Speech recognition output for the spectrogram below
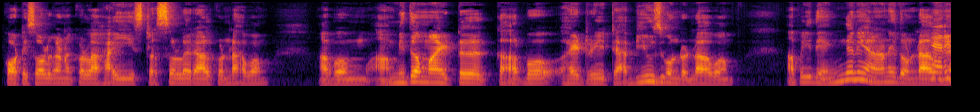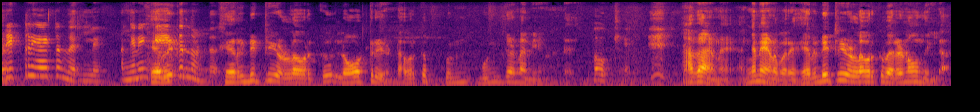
കോർട്ടിസോൾ കണക്കുള്ള ഹൈ സ്ട്രെസ്സുള്ള ഒരാൾക്കുണ്ടാവാം. അപ്പം അമിതമായിട്ട് കാർബോഹൈഡ്രേറ്റ് അബ്യൂസ് കൊണ്ടുണ്ടാവാം. അപ്പോൾ ഇത് എങ്ങനെയാണ് ഇതുണ്ടാകുന്നത് ഹെറിഡിറ്ററി ഉള്ളവർക്ക് ലോട്ടറി ഉണ്ട്. അവർക്ക് മുൻഗണനയുണ്ട്. ഓക്കെ. അതാണ്. അങ്ങനെയാണ് പറയുന്നത്. ഹെറിഡിറ്ററി ഉള്ളവർക്ക് വരണമെന്നില്ല.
